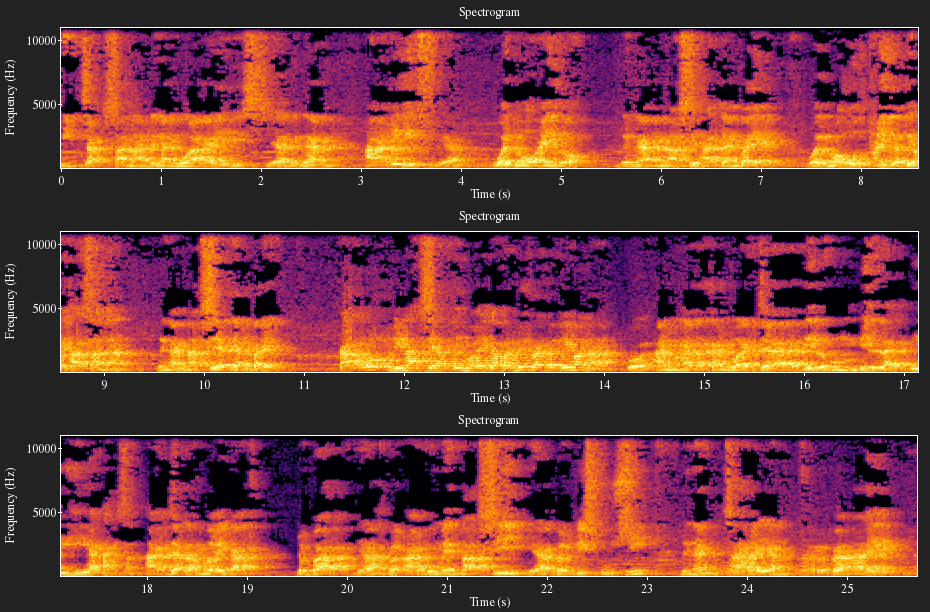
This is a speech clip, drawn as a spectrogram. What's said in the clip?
bijaksana, dengan wise, ya dengan arif ya wal mau'izah dengan nasihat yang baik wal mau'izatil hasanah dengan nasihat yang baik kalau dinasihati mereka mendebat bagaimana? Quran mengatakan wajadilhum billati hiya ahsan. Ajaklah mereka debat ya, berargumentasi ya, berdiskusi dengan cara yang terbaik.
